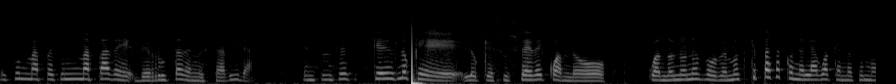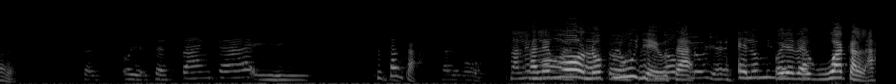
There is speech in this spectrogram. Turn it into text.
es un mapa, es un mapa de, de ruta de nuestra vida. Entonces, ¿qué es lo que, lo que sucede cuando, cuando no nos movemos? ¿Qué pasa con el agua que no se mueve? oye, se estanca y Se estanca. sale mo. Sale mo, no fluye, o sea, fluye. es lo mismo Oye, de guácala.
